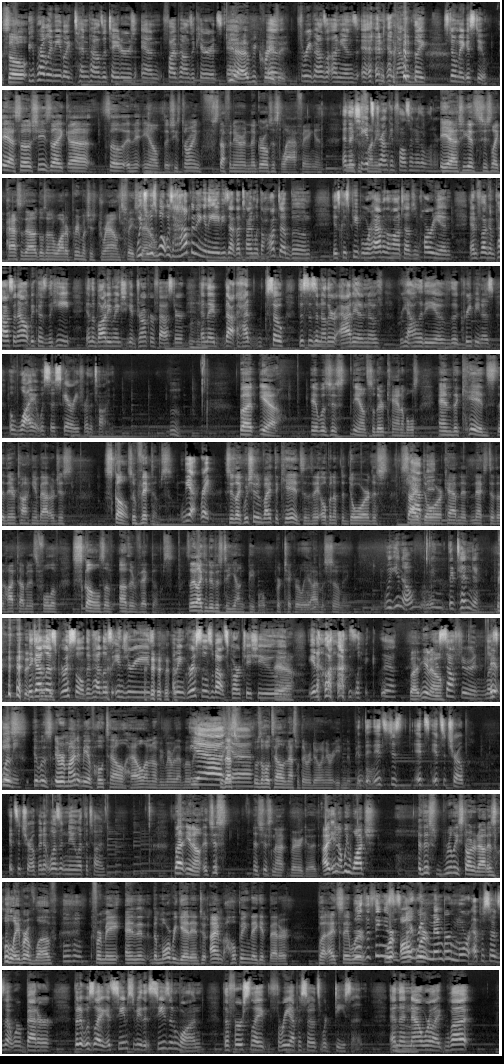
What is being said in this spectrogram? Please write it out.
so You probably need like ten pounds of taters and five pounds of carrots. And, yeah it'd be crazy and three pounds of onions, and, and that would like still make a stew. Yeah, so she's like, uh, so and you know, she's throwing stuff in there, and the girl's just laughing, and And then she gets funny. drunk and falls under the water. Yeah, she gets, she's like passes out, goes underwater, pretty much just drowns face Which down. was what was happening in the 80s at that time with the hot tub boom, is because people were having the hot tubs and partying and fucking passing out because the heat in the body makes you get drunker faster. Mm-hmm. And they, that had, so this is another add in of reality of the creepiness of why it was so scary for the time. Hmm. But yeah, it was just you know, so they're cannibals, and the kids that they're talking about are just skulls or victims. Yeah, right. She's like, we should invite the kids, and they open up the door. This side Cabinet. door cabinet next to the hot tub, and it's full of skulls of other victims. So they like to do this to young people, particularly. I'm assuming. Well, you know, I mean, they're tender. They got less gristle. They've had less injuries. I mean, gristle's about scar tissue. Yeah. And, you know, it's like, yeah. But you know, It's softer and less it gamey. was it was it reminded me of Hotel Hell. I don't know if you remember that movie. Yeah, yeah. It was a hotel, and that's what they were doing. They were eating the people. It's just, it's it's a trope. It's a trope, and it wasn't new at the time. But you know, it's just it's just not very good. I you know we watch. This really started out as a labor of love Mm-hmm. for me, and then the more we get into it, I'm hoping they get better. But I'd say we're Well, the thing is, is all- I remember more episodes that were better, but it was like it seems to be that season one, the first like three episodes were decent, and then Mm-hmm. now we're like, what,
